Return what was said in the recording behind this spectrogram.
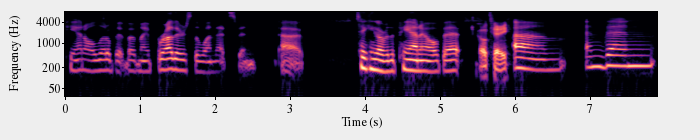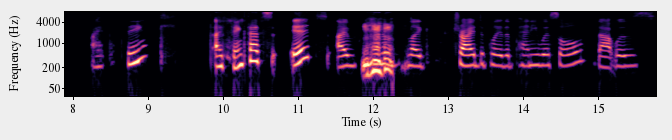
piano a little bit, but my brother's the one that's been uh, taking over the piano a bit. Okay. Um, and then I think I think that's it. I've kind of like tried to play the penny whistle. That was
